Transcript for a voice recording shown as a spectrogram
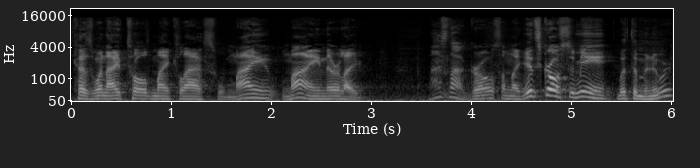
Because when I told my class my mine, they're like, "That's not gross." I'm like, "It's gross to me." What the manure?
